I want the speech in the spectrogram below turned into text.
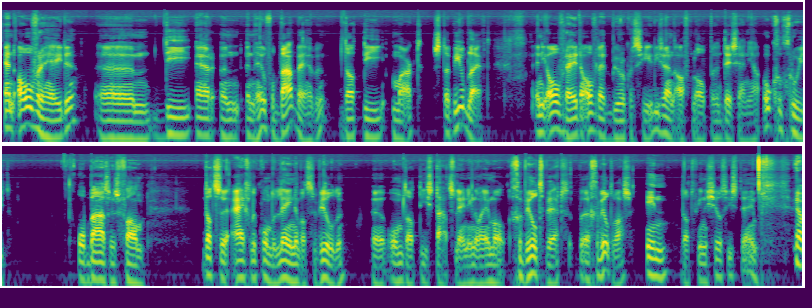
en overheden ehm, die er een, een heel veel baat bij hebben dat die markt stabiel blijft. En die overheden, overheidsbureaucratieën, die zijn de afgelopen decennia ook gegroeid. Op basis van dat ze eigenlijk konden lenen wat ze wilden. Eh, omdat die staatslening nou eenmaal gewild, werd, eh, gewild was in dat financieel systeem. Ja,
